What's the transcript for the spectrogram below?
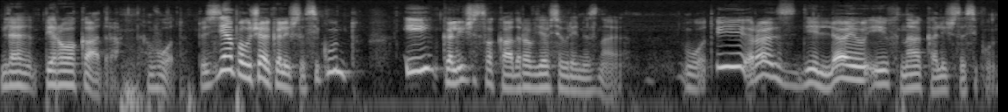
для первого кадра. Вот. То есть я получаю количество секунд, и количество кадров я все время знаю. Вот. И разделяю их на количество секунд.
